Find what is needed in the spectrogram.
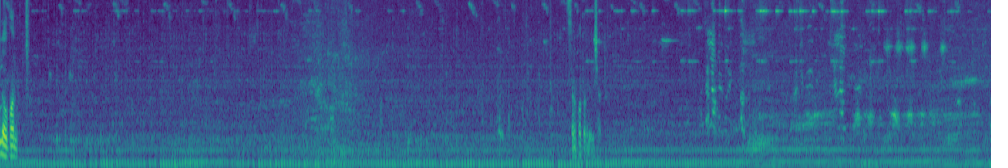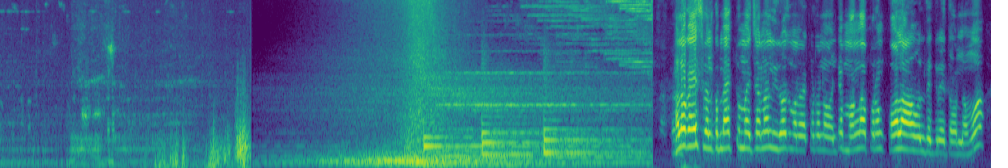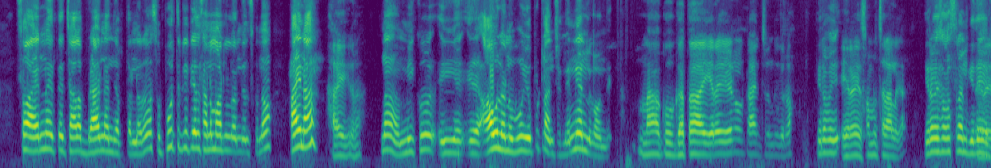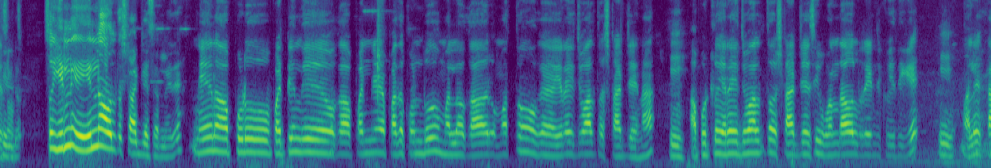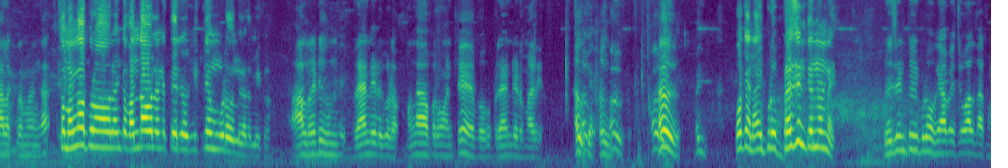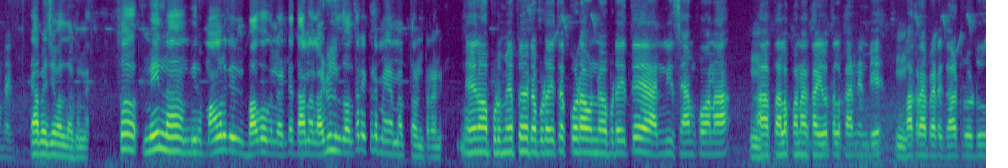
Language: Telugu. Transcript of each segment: ఇంకో సరిపోతుంది hello guys welcome back to my channel ఈ రోజు మనం ఎక్కడ ఉన్నాం అంటే మంగాపురం కోలా ఆవుల దగ్గర అయితే ఉన్నాము. సో ఆయన అయితే చాలా బ్రాండ్ అని చెప్తున్నారు. సో పూర్తి డీటెయిల్స్ అన్న మాటల్లో తెలుసుకుందాం. హాయ్నా హాయ్ నా మీకు ఈ ఆవుల అనుభవం ఎప్పుడు లాంచింది ఎన్ని ఏళ్ళుగా ఉంది? నాకు గత ఇరవై ఏళ్ళు టాంచి ఉంది గురు ఇరవై ఇరవై సంవత్సరాలుగా. ఇరవై సంవత్సరాలకి ఇదే ఫీల్డ్. సో ఎన్ని ఎన్ని ఆవులతో స్టార్ట్ చేశారు ఇది నేను అప్పుడు పట్టింది ఒక పన్నె పదకొండు మళ్ళీ ఒక ఆరు మొత్తం ఒక ఇరవై జీవాలతో స్టార్ట్ చేసిన. ఉమ్. అప్పట్లో ఇరవై జీవాలతో స్టార్ట్ చేసి వంద ఆవుల రేంజ్కు ఎదిగి. మళ్ళీ కాలక్రమంగా సో మంగాపురం ఆవులు అంటే వంద ఆవులు అనే పేరు నిక్ నేమ్ కూడా ఉంది కదా మీకు? ఆల్రెడీ ఉంది బ్రాండెడ్ కూడా. మంగాపురం అంటే ఒక బ్రాండెడ్ మరి. ఓకే. ఓకేనా? ఇప్పుడు ప్రెసెంట్ ఎన్ని ఉన్నాయి ప్రెసెంట్ ఇప్పుడు ఒక యాభై జీవాలు దాకా ఉన్నాయి. యాభై జీవాలు దాకా ఉన్నాయి. సో మెయిన్ మీరు మామూలుగా ఇవి బాగోగులు అంటే దానాలు అడవులకు తోలుతారు ఇక్కడ మేపుతా ఉంటారని? నేను అప్పుడు మేపేటప్పుడు అయితే కూడా ఉన్నప్పుడు అయితే అన్ని శాంకోన. ఆ తలపనక యువతల కానివ్వండి. బాకరాపేట ఘాట్ రోడ్డు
